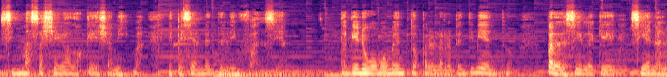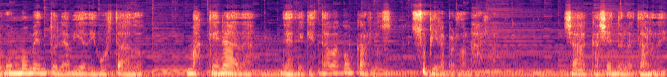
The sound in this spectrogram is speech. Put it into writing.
sin más allegados que ella misma, especialmente en la infancia. También hubo momentos para el arrepentimiento, para decirle que si en algún momento le había disgustado, más que nada desde que estaba con Carlos, supiera perdonarla. Ya cayendo la tarde,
